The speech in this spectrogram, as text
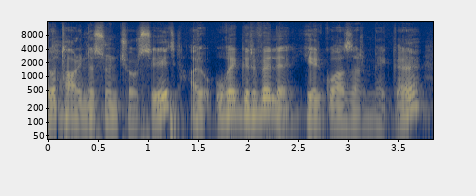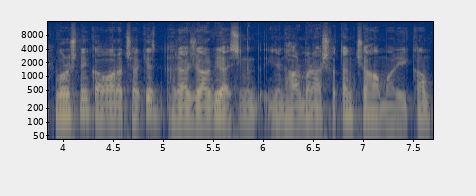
794-ից, այո, ուղեգրվել է 2001-ը, որոշներին կարող առաջարկել հրաժարվի, այսինքն իրեն հարմար աշխատանք չհամարի կամ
